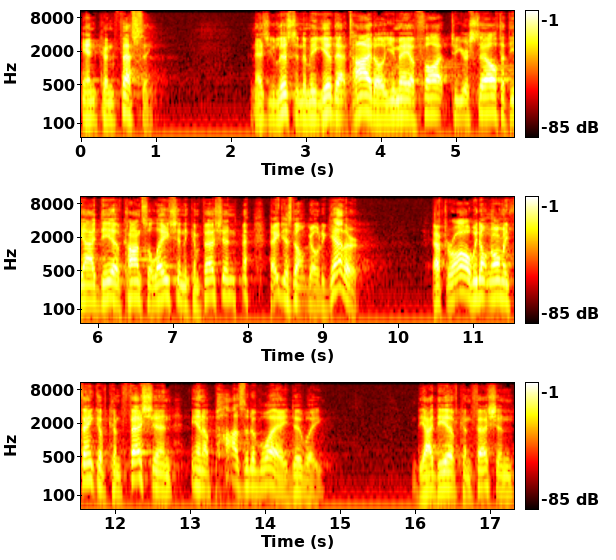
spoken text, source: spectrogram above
in confessing. And as you listen to me give that title, you may have thought to yourself that the idea of consolation and confession, they just don't go together. After all, we don't normally think of confession in a positive way, do we? The idea of confession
